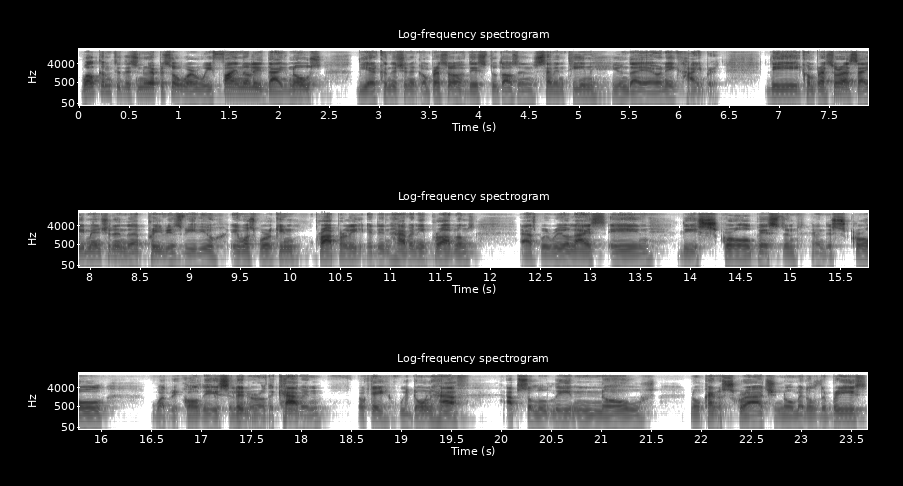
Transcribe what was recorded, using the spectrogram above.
Welcome to this new episode where we finally diagnose the air conditioning compressor of this 2017 Hyundai Ioniq Hybrid. The compressor, as I mentioned in the previous video, it was working properly. It didn't have any problems as we realized in the scroll piston and the scroll, what we call the cylinder or the cabin, okay? We don't have absolutely no, no kind of scratch, no metal debris,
